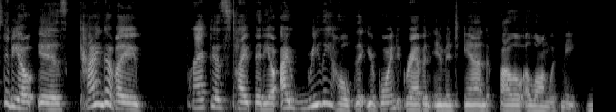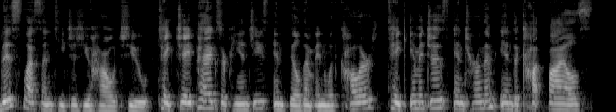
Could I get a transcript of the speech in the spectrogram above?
video is kind of a practice type video. I really hope that you're going to grab an image and follow along with me. This lesson teaches you how to take JPEGs or PNGs and fill them in with colors, take images and turn them into cut files.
